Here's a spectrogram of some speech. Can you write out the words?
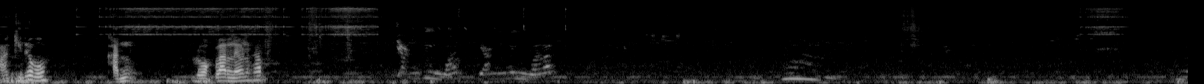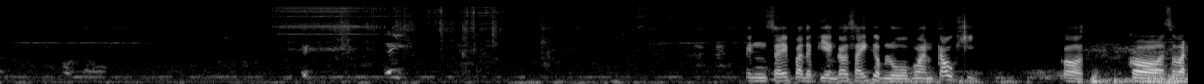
ปลากินครับผม ขันหลอกลั่นแล้วนะครับยังไม่วัดยังไม่วัดเป็นไซส์ปลาตะเพียนก็ไซส์เกือบโลประมาณเก้าขีดก็ ก็สวัส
